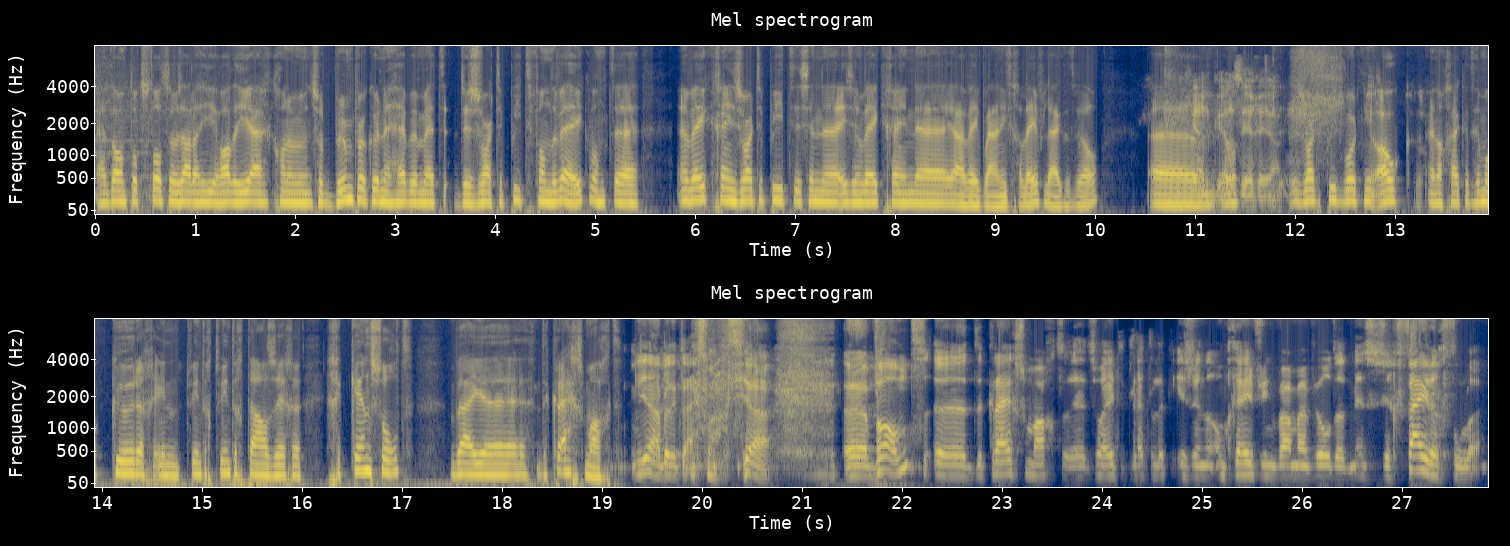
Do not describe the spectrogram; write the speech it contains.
En dan tot slot, we, zouden hier, we hadden hier eigenlijk gewoon een soort bumper kunnen hebben met de Zwarte Piet van de week. Want een week geen Zwarte Piet is een, is een week geen, ja, een week bijna niet geleefd lijkt het wel. Ja, dat kan wel zeggen, ja. Zwarte Piet wordt nu ook, en dan ga ik het helemaal keurig in 2020 taal zeggen, gecanceld bij uh, de krijgsmacht. Ja, bij de krijgsmacht, ja. Uh, want uh, de krijgsmacht, zo heet het letterlijk, is een omgeving waar men wil dat mensen zich veilig voelen.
